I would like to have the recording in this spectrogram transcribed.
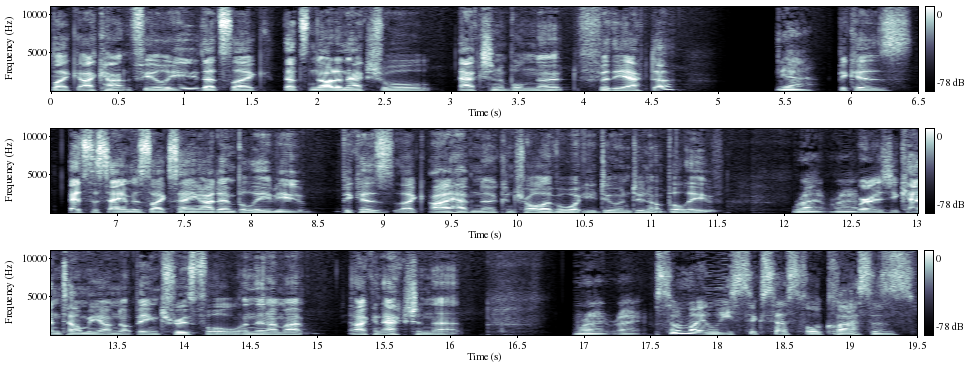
like I can't feel you, that's like that's not an actual actionable note for the actor yeah because it's the same as like saying I don't believe you because like I have no control over what you do and do not believe. right right Whereas you can tell me I'm not being truthful and then I might I can action that. Right, right. Some of my least successful classes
